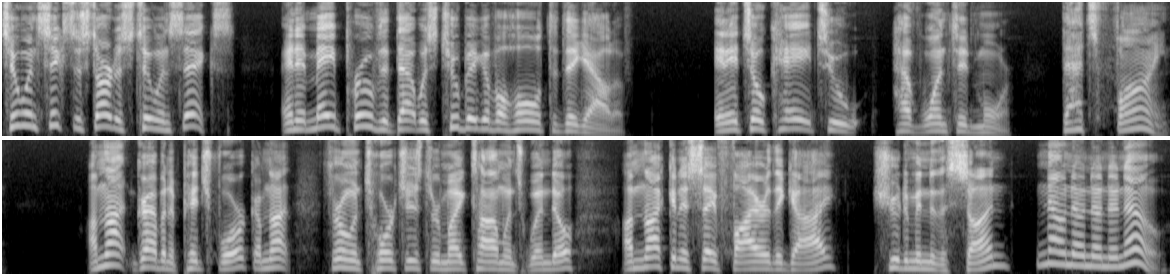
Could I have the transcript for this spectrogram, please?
Two and six to start is two and six. And it may prove that that was too big of a hole to dig out of. And it's okay to have wanted more. That's fine. I'm not grabbing a pitchfork. I'm not throwing torches through Mike Tomlin's window. I'm not going to say fire the guy, shoot him into the sun. No, no, no, no, no.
